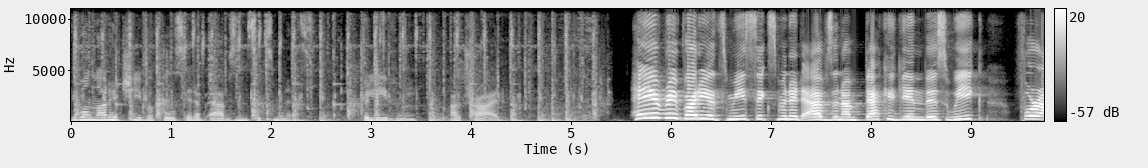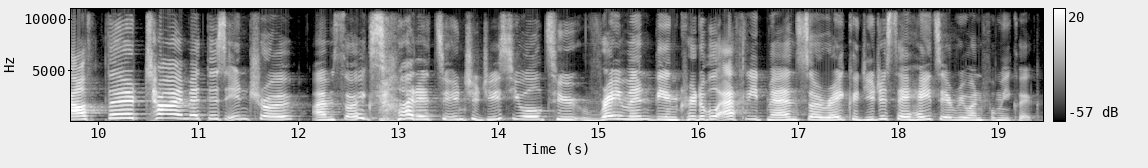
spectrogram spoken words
you will not achieve a full set of abs in six minutes. Believe me, I've tried. Hey everybody, it's me, Six Minute Abs, and I'm back again this week for our third time at this intro. I'm so excited to introduce you all to Raymond, the incredible athlete man. So, Ray, could you just say hey to everyone for me quick?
